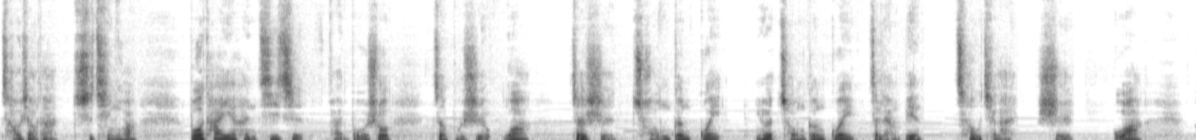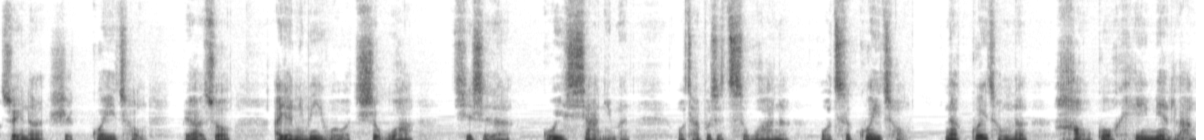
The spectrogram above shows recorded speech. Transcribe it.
嘲笑他吃青蛙。不过他也很机智。反驳说：“这不是蛙，这是虫跟龟，因为虫跟龟这两边凑起来是蛙，所以呢是龟虫。比方说，哎呀，你们以为我吃蛙，其实呢故意吓你们，我才不是吃蛙呢，我吃龟虫。那龟虫呢好过黑面狼，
